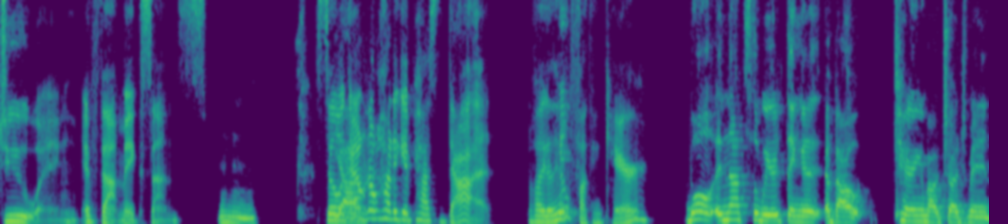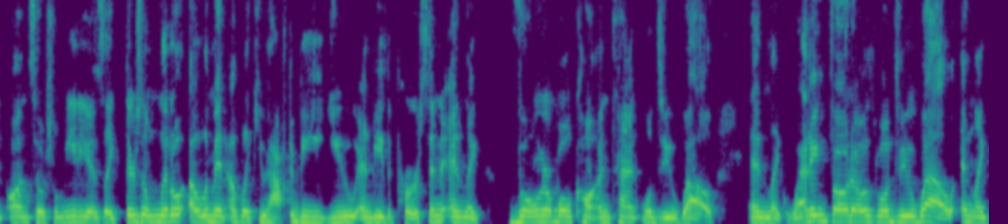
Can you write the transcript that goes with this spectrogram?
doing, if that makes sense? Mhm. So, like, I don't know how to get past that. Like, they don't fucking care. Well, and that's the weird thing uh, about caring about judgment on social media is like there's a little element of like you have to be you and be the person and like vulnerable content will do well and like wedding photos will do well and like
